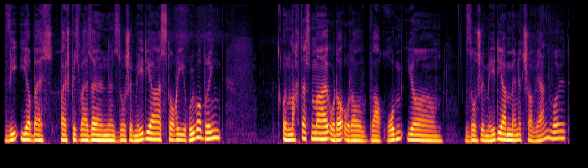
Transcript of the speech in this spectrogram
wie ihr beis beispielsweise eine Social Media Story rüberbringt und macht das mal oder, oder warum ihr Social Media Manager werden wollt.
